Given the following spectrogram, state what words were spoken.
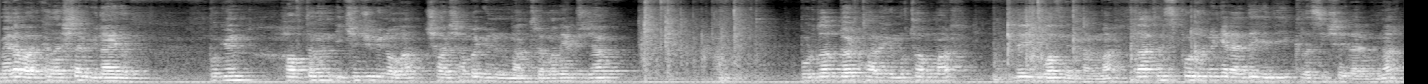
Merhaba arkadaşlar, günaydın. Bugün haftanın ikinci günü olan çarşamba gününün antrenmanı yapacağım. Burada 4 tane yumurtam var. Bir de yulaf ezmem var. Zaten sporcunun genelde yediği klasik şeyler bunlar.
